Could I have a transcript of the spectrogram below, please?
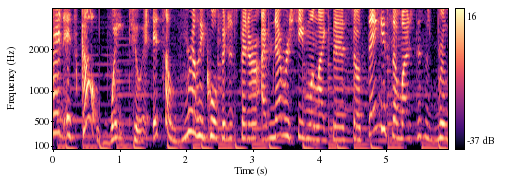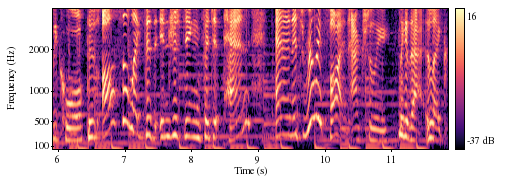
and it's got weight to it. It's a really cool fidget spinner. I've never seen one like this, so thank you so much. This is really cool. There's also like this interesting fidget pen, and it's really fun, actually. Look at that. It like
